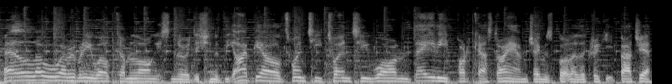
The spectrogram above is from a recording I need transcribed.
Hello, everybody. Welcome along. It's another edition of the IPL 2021 Daily Podcast. I am James Buttler, the Cricket Badger,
